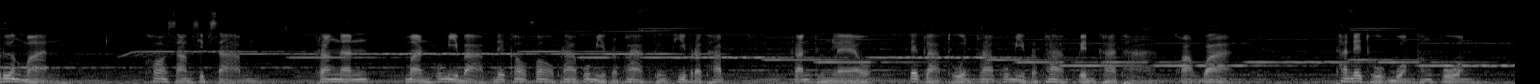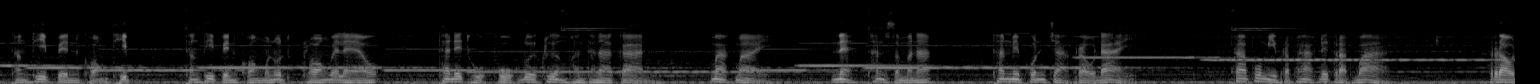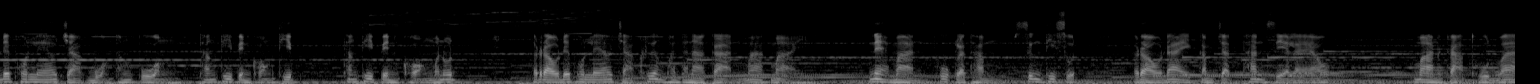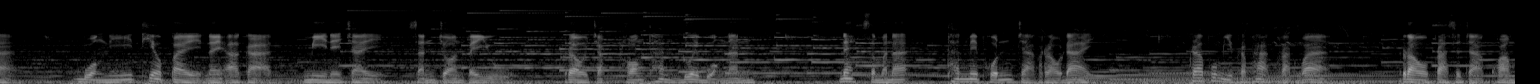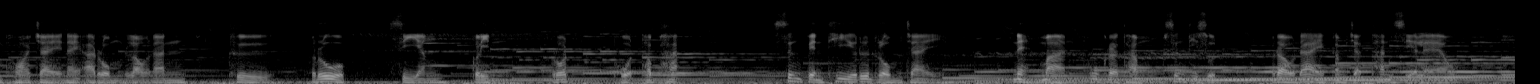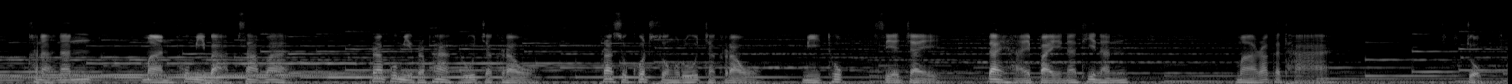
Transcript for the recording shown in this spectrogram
เรื่องมารข้อ 33 ครั้งนั้นมารผู้มีบาปได้เข้าเฝ้าพระผู้มีพระภาคถึงที่ประทับ ครั้นถึงแล้วได้กราบทูลพระผู้มีพระภาคเป็นคาถาความว่า ท่านได้ถูกบ่วงทั้งปวง ทั้งที่เป็นของทิพย์ทั้งที่เป็นของมนุษย์คล้องไว้แล้ว ท่านได้ถูกผูกด้วยเครื่องพันธนาการ มากมาย แน่ท่านสมณะ ท่านไม่พ้นจากเราได้ พระผู้มีพระภาคได้ตรัสว่า เราได้พ้นแล้วจากบ่วงทั้งปวง ทั้งที่เป็นของทิพย์ทั้งที่เป็นของมนุษย์ เราได้พ้นแล้วจากเครื่องพันธนาการมากมาย แน่มานผู้กระทำซึ่งที่สุด เราได้กำจัดท่านเสียแล้ว มารกราบทูลว่า บ่วงนี้เที่ยวไปในอากาศมีในใจ สัญจรไปอยู่ เราจะคล้องท่านด้วยบ่วงนั้น แน่สมณะท่านไม่พ้นจากเราได้ พระผู้มีพระภาคตรัสว่า เราปราศจากความพอใจในอารมณ์เหล่านั้น คือ รูป เสียง กลิ่น รสโผฏฐพะ ซึ่งเป็นที่รื่นรมใจแน่มานผู้กระทำซึ่งที่สุดเราได้กำจัดท่านเสียแล้ว ขณะนั้นมารผู้มีบาปทราบว่า พระผู้มีพระภาครู้จักเรา พระสุคตทรงรู้จักเรา มีทุกข์เสียใจได้หายไปหน้าที่นั้น มารกถา จบ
